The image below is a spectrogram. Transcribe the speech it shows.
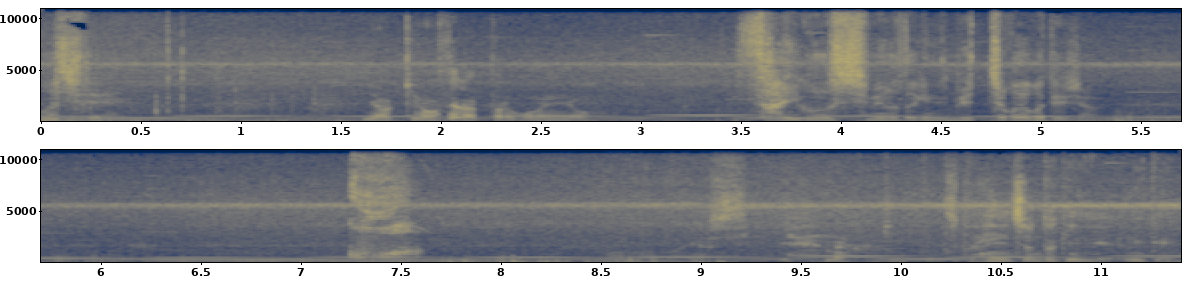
マジで？いや、気のせいだったらごめんよ。最後の締めの時にめっちゃ怖いこと言うじゃん怖っまあまあまあ、よし。なんか、ちょっと編集の時に見て、実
